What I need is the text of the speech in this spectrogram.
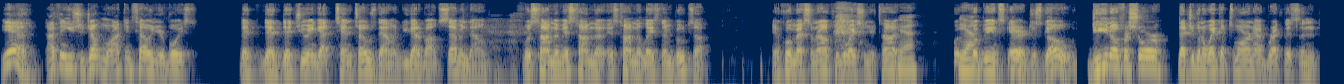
yeah, I think you should jump more. I can tell in your voice that that that you ain't got 10 toes down. You got about seven down. Well, it's time to it's time to it's time to lace them boots up and quit messing around because you're wasting your time. Yeah. Quit, Yeah. quit being scared. Just go. Do you know for sure that you're gonna wake up tomorrow and have breakfast and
